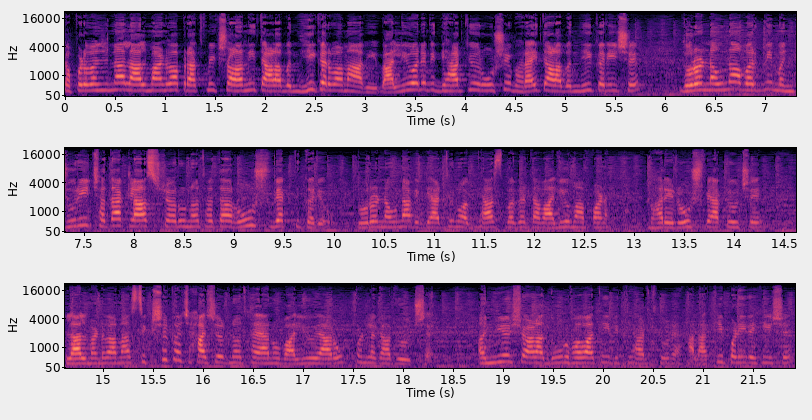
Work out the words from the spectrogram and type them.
કપડવંજના લાલમાંડવા પ્રાથમિક શાળાની તાળાબંધી કરવામાં આવી. વાલીઓ અને વિદ્યાર્થીઓ રોષે ભરાઈ તાળાબંધી કરી છે. ધોરણ નવના વર્ગની મંજૂરી છતાં ક્લાસ શરૂ ન થતાં રોષ વ્યક્ત કર્યો. ધોરણ નવના વિદ્યાર્થીઓનો અભ્યાસ બગડતા વાલીઓમાં પણ ભારે રોષ વ્યાપ્યો છે. લાલમાંડવામાં શિક્ષક જ હાજર ન થયાનો વાલીઓએ આરોપ પણ લગાવ્યો છે. અન્ય શાળા દૂર હોવાથી વિદ્યાર્થીઓને હાલાકી પડી રહી છે.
